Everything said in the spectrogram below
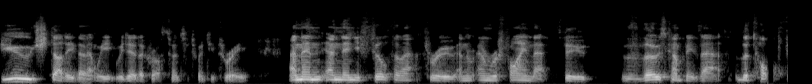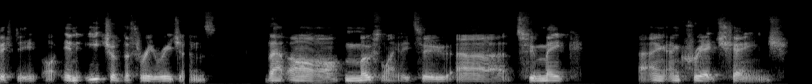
huge study that we, we did across 2023. And then and then you filter that through and, and refine that to those companies that the top 50 in each of the three regions that are most likely to uh, to make and, and create change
